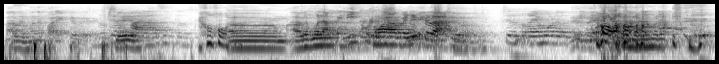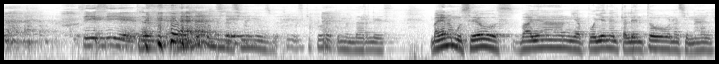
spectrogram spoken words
A ser buena pareja, güey. No sean parásitos. Um, algo- Como la película. Como la película. Rémoras. Sí, sí. eh, recomendaciones, vergas, ¿qué puedo recomendarles? Vayan a museos, vayan y apoyen el talento nacional.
